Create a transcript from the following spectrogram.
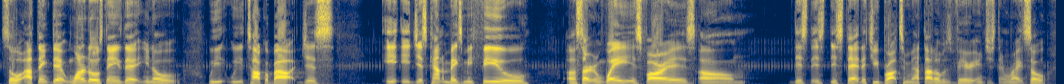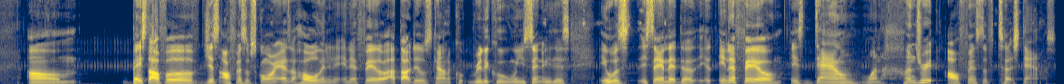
So I think that one of those things that you know we we talk about just it, it just kind of makes me feel a certain way as far as um this this this stat that you brought to me. I thought it was very interesting, right? So um based off of just offensive scoring as a whole in the NFL, I thought this was kind of really cool when you sent me this. It was it's saying that the NFL is down 100 offensive touchdowns,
